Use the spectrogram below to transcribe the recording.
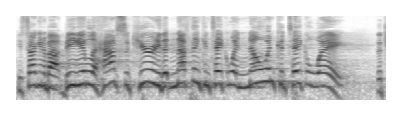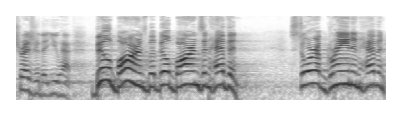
He's talking about being able to have security that nothing can take away. No one could take away the treasure that you have. Build barns, but build barns in heaven. Store up grain in heaven.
